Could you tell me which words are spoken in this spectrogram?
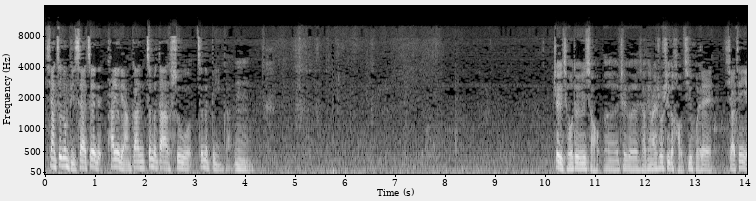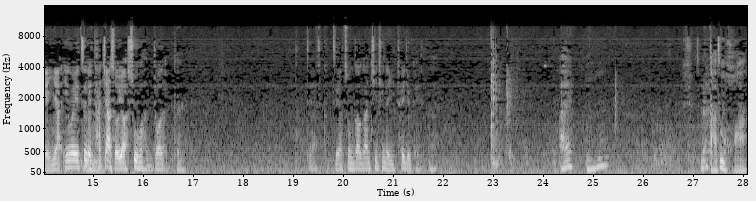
像这种比赛，这里他有两杆这么大的失误，真的不应该。嗯。这个球对于小呃这个小婷来说是一个好机会。对，小天也一样，因为这个他架手要舒服很多的，对只要只要中高杆轻轻的一推就可以了。嗯，哎，怎么打这么滑？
